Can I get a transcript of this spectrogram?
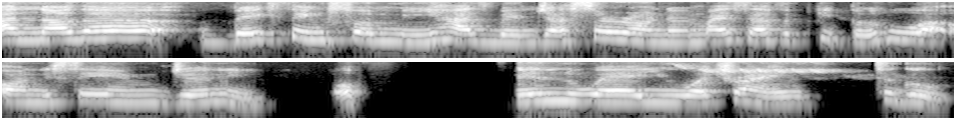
another big thing for me has been just surrounding myself with people who are on the same journey or in where you are trying to go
